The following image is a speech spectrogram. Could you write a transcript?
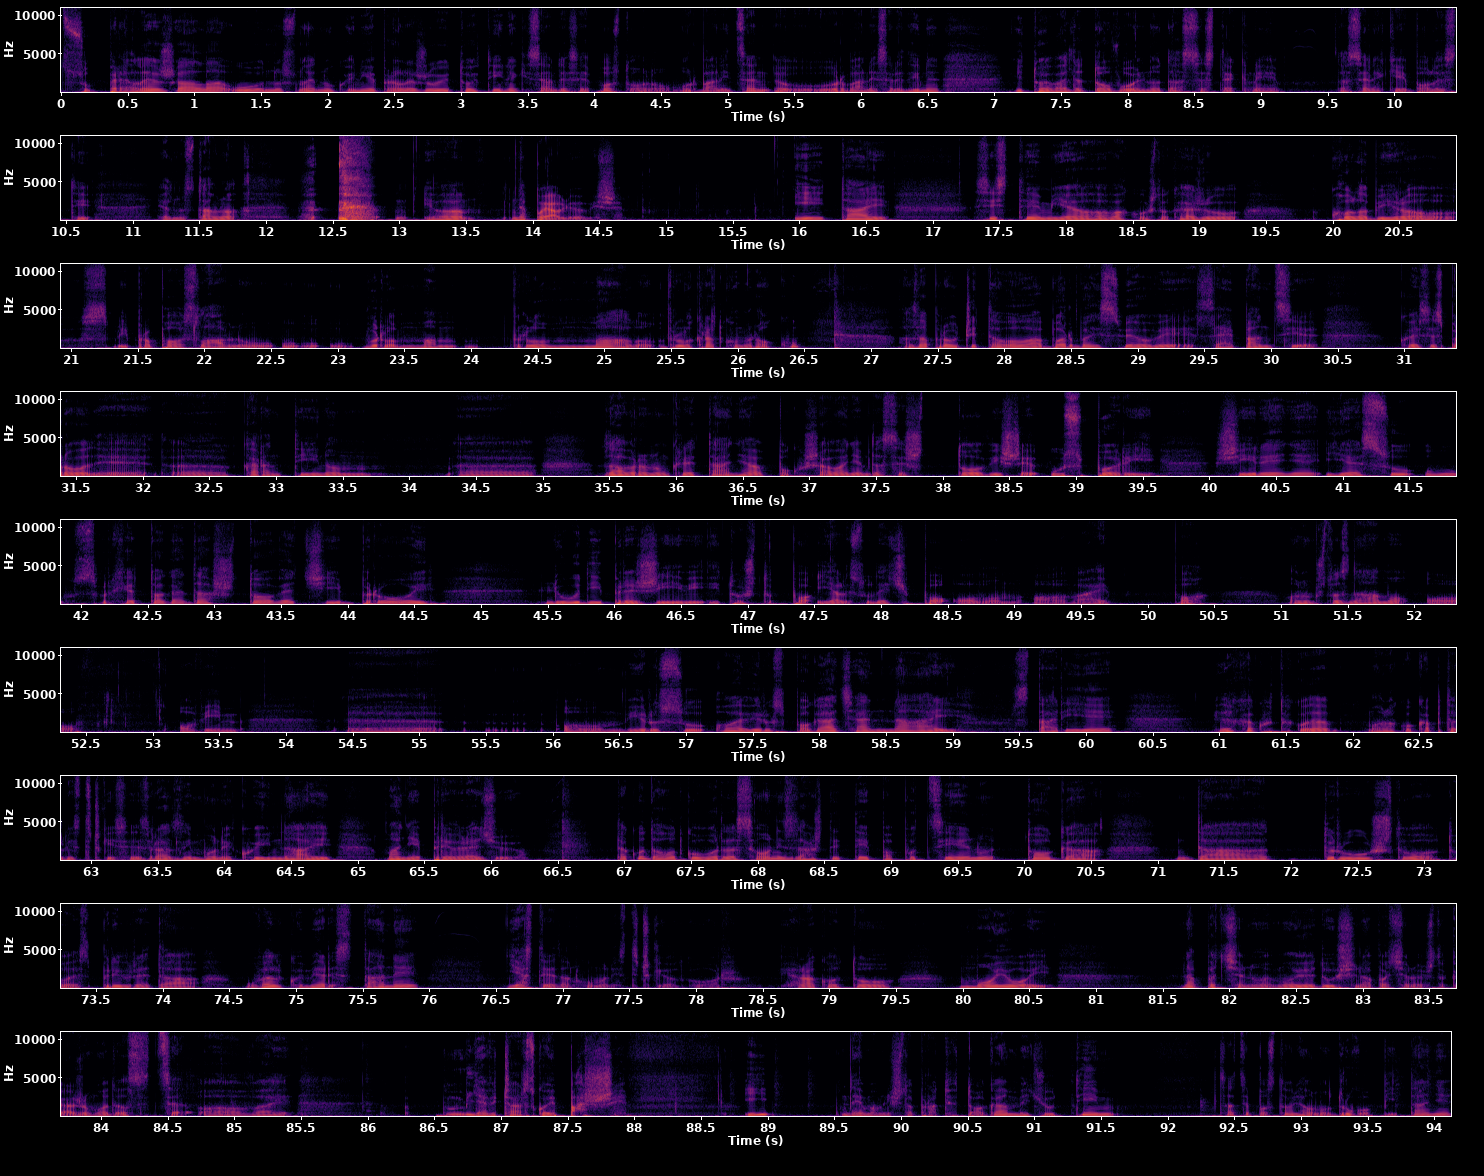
su preležala u odnosu na jednu koju nije preležao i to je ti neki 70% ono, urbani urbane sredine i to je valjda dovoljno da se stekne da se neke bolesti jednostavno ne pojavljuju više. I taj sistem je ovako što kažu kolabirao i propao slavno u, u, u vrlo, ma, vrlo malo, vrlo kratkom roku. A zapravo čitava ova borba i sve ove zajebancije koje se sprovode uh, karantinom, uh, zabranom kretanja, pokušavanjem da se što više uspori širenje, jesu u svrhe toga da što veći broj ljudi preživi i to što po, jeli sudeći po ovom ovaj po onom što znamo o ovim e, ovom virusu, ovaj virus pogađa najstarije i da kako tako da onako kapitalistički se izrazim one koji najmanje privređuju. Tako da odgovor da se oni zaštite pa po cijenu toga da društvo, to jest privreda u velikoj mjeri stane, jeste jedan humanistički odgovor. I onako to mojoj napaćenoj, mojoj duši napaćenoj, što kažu modelsice, ovaj, ljevičarskoj paše. I nemam ništa protiv toga, međutim, sad se postavlja ono drugo pitanje,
